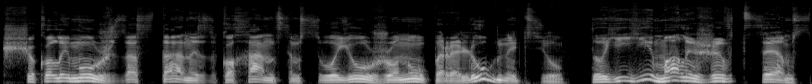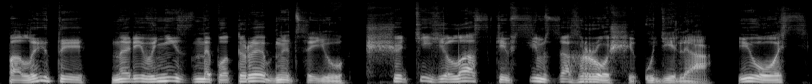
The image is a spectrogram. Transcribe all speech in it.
що коли муж застане з коханцем свою жону перелюбницю, то її мали живцем спалити на рівні з непотребницею, що тії ласки всім за гроші уділя. І ось,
